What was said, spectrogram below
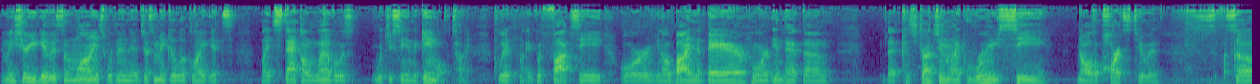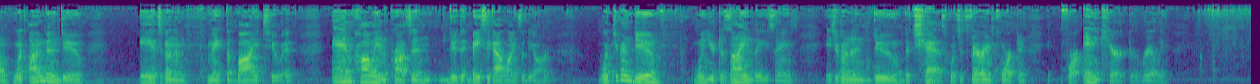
And make sure you give it some lines within it, just make it look like it's like stack on levels, what you see in the game all the time. With like with Foxy or you know buying the bear or in that um, that construction like room you see you know all the parts to it. So what I'm gonna do is gonna make the body to it, and probably in the process do the basic outlines of the arm. What you're going to do when you're designing these things is you're going to do the chest, which is very important for any character, really.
